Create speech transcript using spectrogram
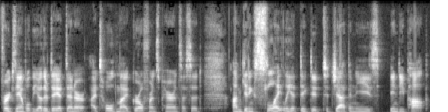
For example, the other day at dinner, I told my girlfriend's parents, I said, I'm getting slightly addicted to Japanese indie pop.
